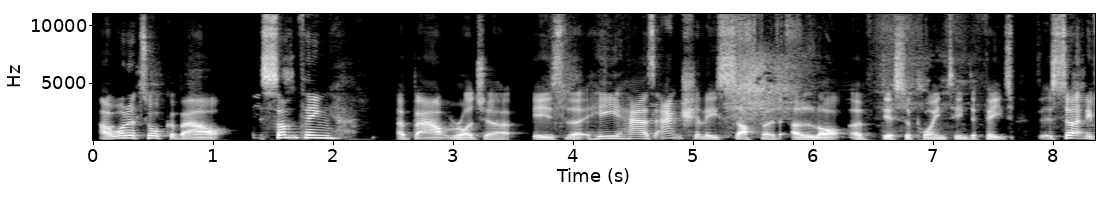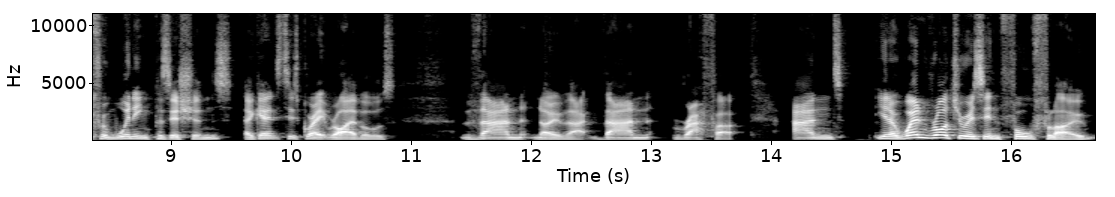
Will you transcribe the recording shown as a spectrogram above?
I want to talk about something about Roger is that he has actually suffered a lot of disappointing defeats, certainly from winning positions against his great rivals, than Novak, than Rafa. And, you know, when Roger is in full flow,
